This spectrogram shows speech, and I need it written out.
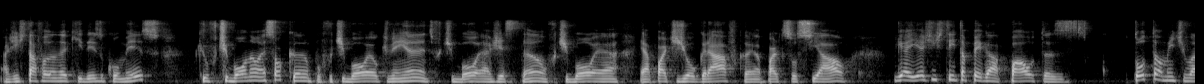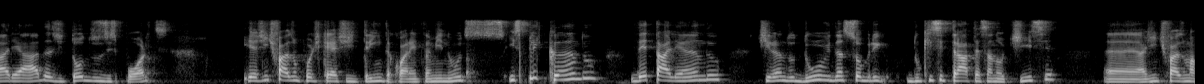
a gente está falando aqui desde o começo que o futebol não é só campo, futebol é o que vem antes, futebol é a gestão, futebol é a, é a parte geográfica, é a parte social. E aí a gente tenta pegar pautas totalmente variadas de todos os esportes e a gente faz um podcast de 30, 40 minutos explicando, detalhando, tirando dúvidas sobre do que se trata essa notícia é, a gente faz uma,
